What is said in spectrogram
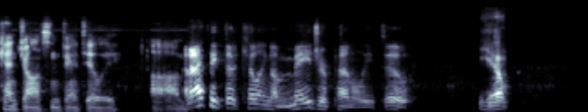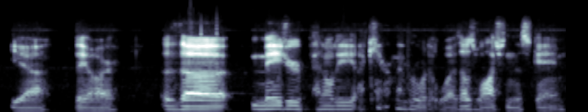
Kent Johnson, Fantilli, um, And I think they're killing a major penalty too. Yep. Yeah, they are. The major penalty, I can't remember what it was. I was watching this game.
